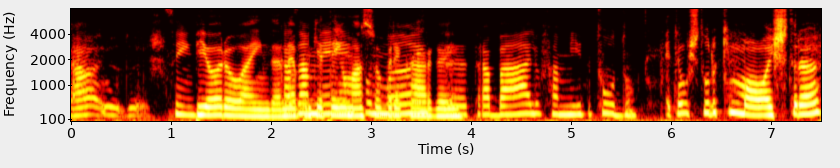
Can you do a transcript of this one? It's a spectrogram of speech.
Ai, meu Deus. sim. Piorou ainda, né? Porque tem uma Casamento, sobrecarga mãe, aí. eh, trabalho, família, tudo. E tem um estudo que mostra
